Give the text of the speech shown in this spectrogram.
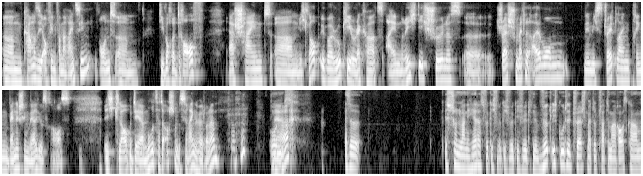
Ähm, kann man sich auf jeden Fall mal reinziehen. Und ähm, die Woche drauf erscheint, ähm, ich glaube, über Rookie Records ein richtig schönes äh, Trash-Metal-Album, nämlich Straight Line bringen Vanishing Values raus. Ich glaube, der Moritz hatte auch schon ein bisschen reingehört, oder? Und ja. also ist schon lange her, dass wirklich, wirklich, wirklich, wirklich eine wirklich gute Trash-Metal-Platte mal rauskam.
